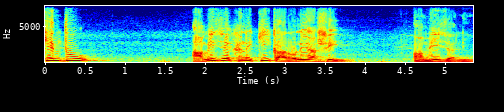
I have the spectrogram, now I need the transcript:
কিন্তু আমি যে এখানে কি কারণে আসি আমিই জানি।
